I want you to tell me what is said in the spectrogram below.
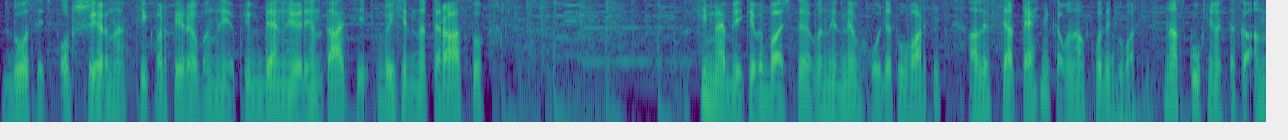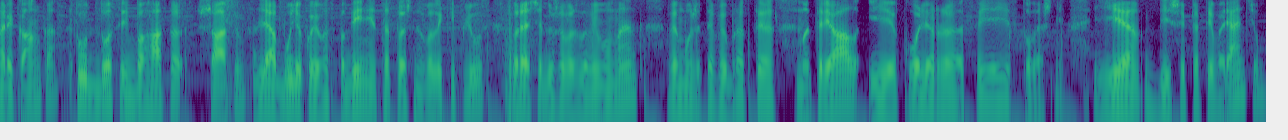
досить обширна. Всі квартири вони південної орієнтації, вихід на терасу. Всі меблі, які ви бачите, вони не входять у вартість, але вся техніка вона входить у вартість. У нас кухня ось така американка. Тут досить багато шафів. Для будь-якої господині це точно великий плюс. До речі, дуже важливий момент. Ви можете вибрати матеріал і колір е, своєї столешні. Є більше п'яти варіантів.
